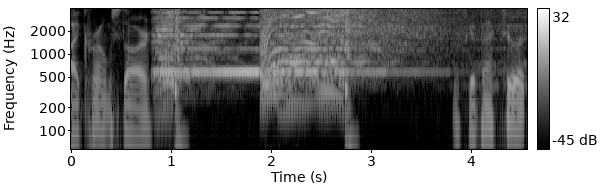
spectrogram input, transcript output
by Kromestar. Let's get back to it.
